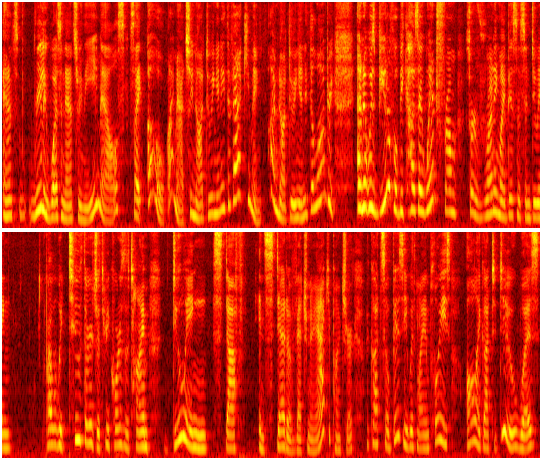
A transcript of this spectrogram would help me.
and really wasn't answering the emails. It's like, oh, I'm actually not doing any of the vacuuming. I'm not doing any of the laundry. And it was beautiful because I went from sort of running my business and doing probably two thirds or three quarters of the time doing stuff instead of veterinary acupuncture, I got so busy with my employees, all I got to do was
